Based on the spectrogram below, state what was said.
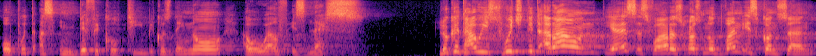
or put us in difficulty because they know our wealth is less. Look at how he switched it around, yes, as far as Husn al is concerned.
